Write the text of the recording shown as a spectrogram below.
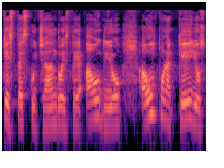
que está escuchando este audio, aún por aquellos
